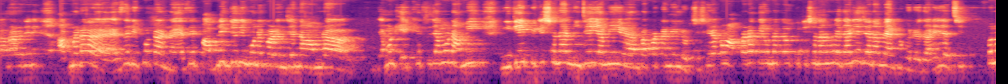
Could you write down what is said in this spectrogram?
আপনারা যদি আপনারা অ্যাজ এ রিপোর্টার না অ্যাজ এ পাবলিক যদি মনে করেন যে না আমরা যেমন এই ক্ষেত্রে যেমন আমি নিজেই পিটিশনার নিজেই আমি ব্যাপারটা নিয়ে লড়ছি, সেরকম আপনারা কেউ না কেউ পিটিশনার হয়ে দাঁড়িয়ে যান, আমি অ্যাডভোকেট হয়ে দাঁড়িয়ে যাচ্ছি। কোনো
